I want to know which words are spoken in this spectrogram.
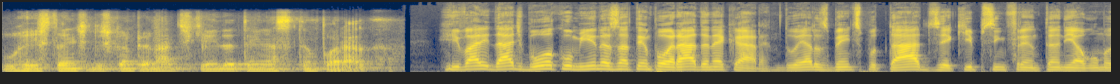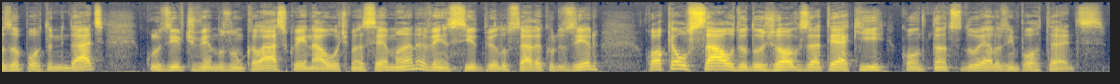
o restante dos campeonatos que ainda tem nessa temporada. Rivalidade boa com Minas na temporada, né, cara? Duelos bem disputados, equipes se enfrentando em algumas oportunidades. Inclusive tivemos um clássico aí na última semana, vencido pelo Sada Cruzeiro. Qual é o saldo dos jogos até aqui com tantos duelos importantes?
